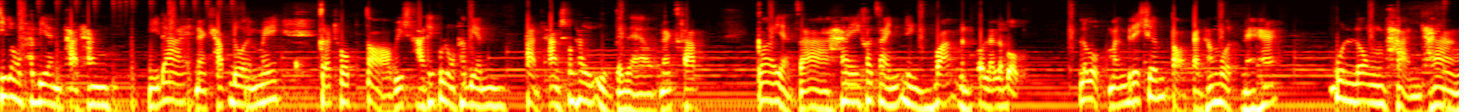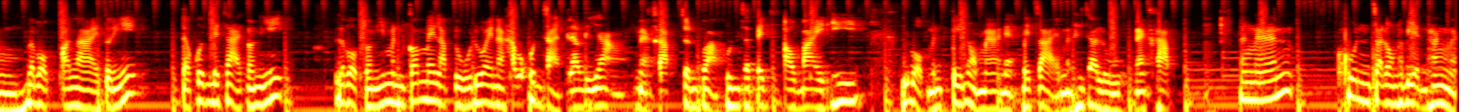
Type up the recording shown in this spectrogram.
ที่ลงทะเบียนผ่านทางนี้ได้นะครับ โดยไม่กระทบต่อวิชาที่คุณลงทะเบียนผ่านทางช่องทางอื่นๆไปแล้วนะครับ ก็อยากจะให้เข้าใจนิดนึงว่ามันคนละระบบ ระบบมันไม่ได้เชื่อมต่อกันทั้งหมดนะฮะคุณลงผ่านทางระบบออนไลน์ตัวนี้ แต่คุณไปจ่ายตัวนี้ ระบบตัวนี้มันก็ไม่รับรู้ด้วยนะครับว่าคุณจ่ายไปแล้วหรือยังนะครับ จนกว่าคุณจะไปเอาใบที่ระบบมันปริ้นออกมาเนี่ยไปจ่ายมันถึงจะรู้นะครับ ดังนั้นคุณจะลงทะเบียนทางไหน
